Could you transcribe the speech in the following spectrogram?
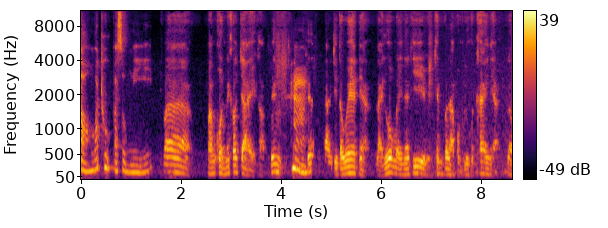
สองวัตถุประสงค์นี้ ว่า บางคนไม่เข้าใจครับ ซึ่งซึ่งทางจิตเวชเนี่ยหลายโรคเลยนะที่เช่นเวลาผมดูคนไข้เนี่ย เรา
